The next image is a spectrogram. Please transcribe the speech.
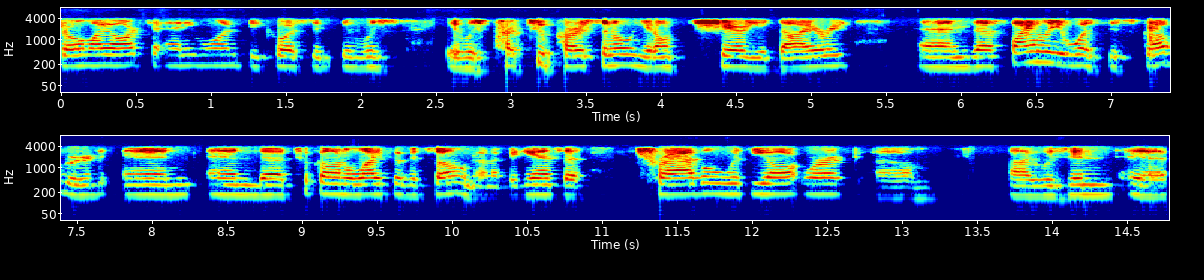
show my art to anyone because it, it was it was per- too personal. You don't share your diary. And uh, finally, it was discovered and and uh, took on a life of its own. And I began to travel with the artwork. Um, I was in uh,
